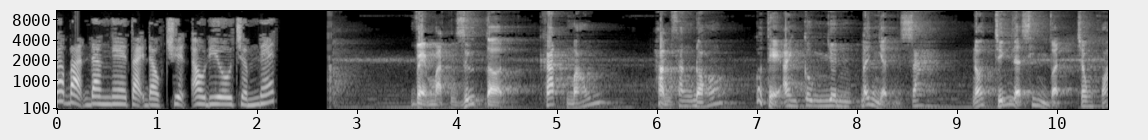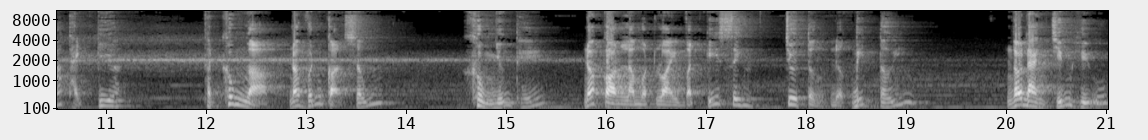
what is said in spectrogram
Các bạn đang nghe tại đọc audio net Vẻ mặt dữ tợn, khát máu, hàm răng đó có thể anh công nhân đã nhận ra nó chính là sinh vật trong hóa thạch kia. Thật không ngờ nó vẫn còn sống. Không những thế, nó còn là một loài vật ký sinh chưa từng được biết tới. Nó đang chiếm hữu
